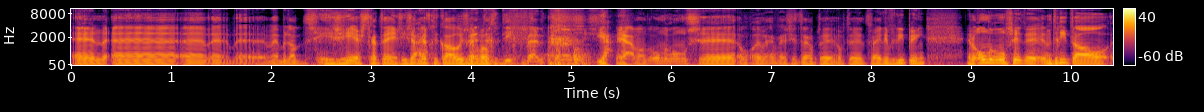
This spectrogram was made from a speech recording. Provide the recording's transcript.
En eh, eh, eh, we hebben dat zeer strategisch uitgekozen. Want, dicht bij de ja, ja, want onder ons, eh, wij zitten op de, op de tweede verdieping. En onder ons zitten een drietal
